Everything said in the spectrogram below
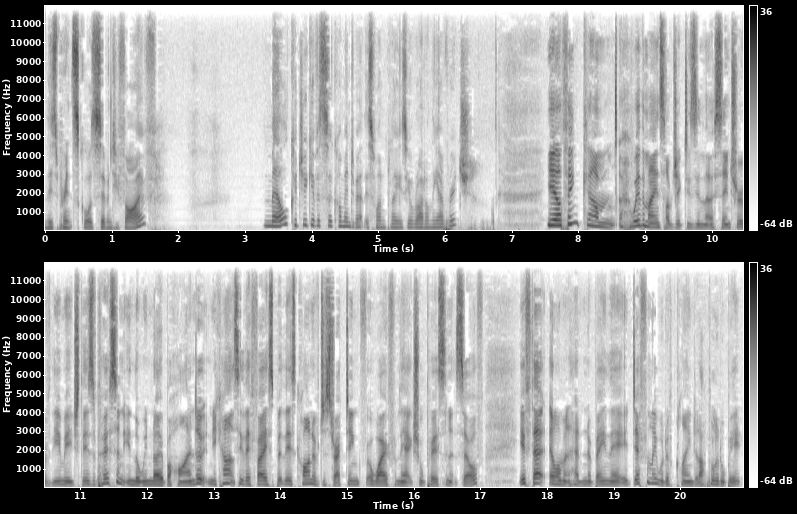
This print scores 75. Mel, could you give us a comment about this one, please? You're right on the average. Yeah, I think um, where the main subject is in the centre of the image, there's a person in the window behind it, and you can't see their face, but there's kind of distracting away from the actual person itself. If that element hadn't have been there, it definitely would have cleaned it up a little bit.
